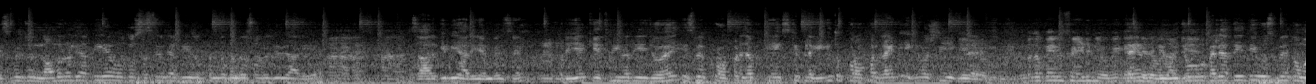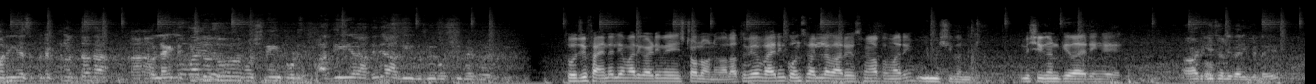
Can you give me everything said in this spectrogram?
इसमें जो नॉर्मल वाली आती है वो तो सस्ती वाली आती है जो पंद्रह पंद्रह सौ रुपये की भी आ रही हाँ, है हज़ार की भी आ रही है एम्बेल से। और ये के थ्री वाली जो है इसमें प्रॉपर जब एक स्ट्रिप लगेगी तो प्रॉपर लाइट एक रोशनी एक ही रहेगी मतलब कहीं फेड नहीं होगी कहीं नहीं। जो पहले आती थी उसमें तो हमारी ऐसे प्रोजेक्टर लगता हाँ। था और लाइट लगती थी तो रोशनी थोड़ी आधी आती थी आधी उसमें रोशनी बैठ रही थी तो जी फाइनली हमारी गाड़ी में इंस्टॉल होने वाला। तो भैया वायरिंग कौन सी वाली लगा रहे हो इसमें आप हमारी? ये मिशिगन की। मिशिगन की वायरिंग है। आठ की चली है ये।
